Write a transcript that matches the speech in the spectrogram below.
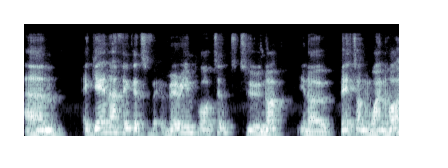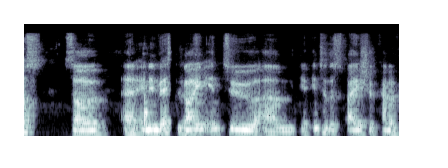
Um, again, I think it's very important to not, you know, bet on one horse. So uh, an investor going into um, into the space should kind of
